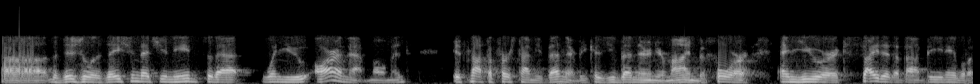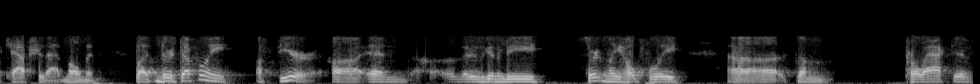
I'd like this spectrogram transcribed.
uh, the visualization that you need so that when you are in that moment, it's not the first time you've been there because you've been there in your mind before and you are excited about being able to capture that moment. But there's definitely a fear, uh, and uh, there's going to be certainly, hopefully, uh, some proactive,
